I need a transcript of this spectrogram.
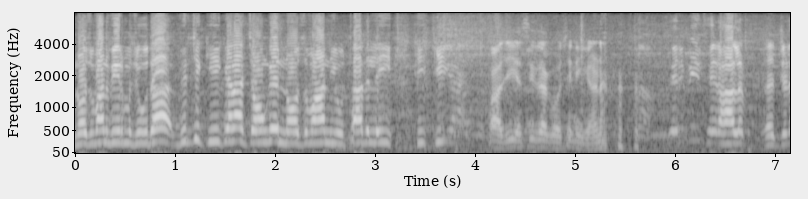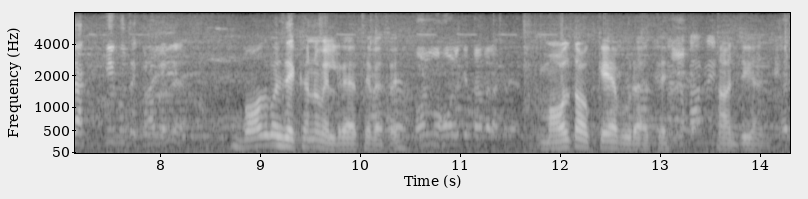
ਨੌਜਵਾਨ ਵੀਰ ਮੌਜੂਦ ਆ। ਵੀਰ ਜੀ ਕੀ ਕਹਿਣਾ ਚਾਹੋਗੇ ਨੌਜਵਾਨ ਯੂਥਾਂ ਦੇ ਲਈ? ਕੀ ਕੀ ਭਾਜੀ ਅਸੀਂ ਤਾਂ ਕੁਝ ਨਹੀਂ ਕਹਿਣਾ। ਫਿਰ ਵੀ ਫਿਲਹਾਲ ਅ, ਜਿਹੜਾ ਕੀ ਕੁਝ ਦੇਖਣ ਨੂੰ ਮਿਲ ਰਿਹਾ? ਬਹੁਤ ਕੁਝ ਦੇਖਣ ਨੂੰ ਮਿਲ ਰਿਹਾ ਇੱਥੇ ਵੈਸੇ। ਹੁਣ ਮਾਹੌਲ ਕਿਦਾਂ ਦਾ ਲੱਗ ਰਿਹਾ? ਮਾਹੌਲ ਤਾਂ ਓਕੇ ਹੈ ਪੂਰਾ ਇੱਥੇ। ਹਾਂਜੀ ਹਾਂਜੀ।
